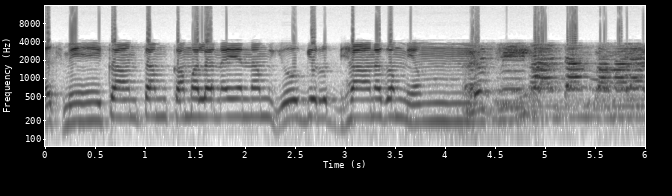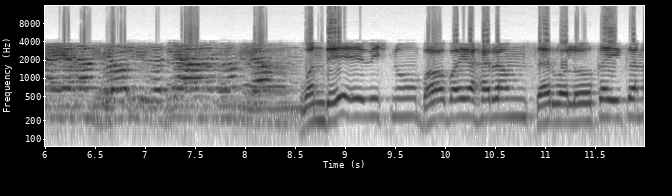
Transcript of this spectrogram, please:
लक्ष्मीकान्तं कमलनयनं योगिरुध्यानगम्यम् वन्दे विष्णु भवभयहरं सर्वलोकैकन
